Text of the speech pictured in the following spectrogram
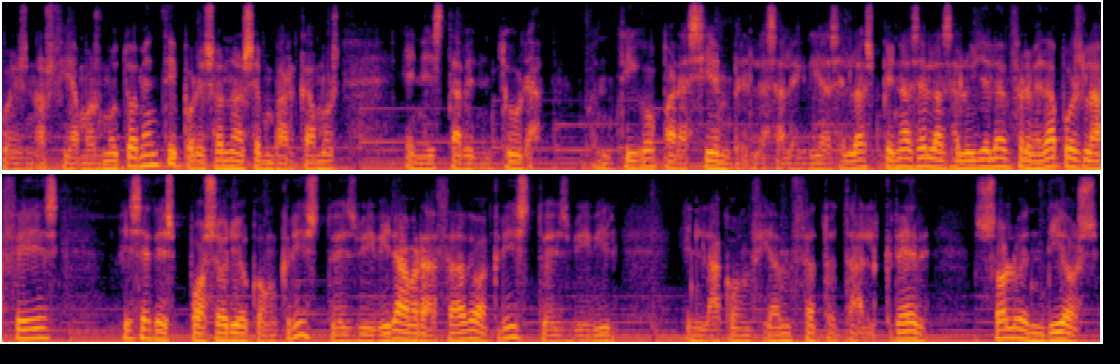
pues nos fiamos mutuamente y por eso nos embarcamos en esta aventura. Contigo para siempre, las alegrías, en las penas, en la salud y en la enfermedad, pues la fe es ese desposorio con Cristo, es vivir abrazado a Cristo, es vivir en la confianza total, creer solo en Dios.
